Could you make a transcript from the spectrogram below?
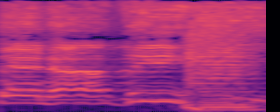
En abril.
